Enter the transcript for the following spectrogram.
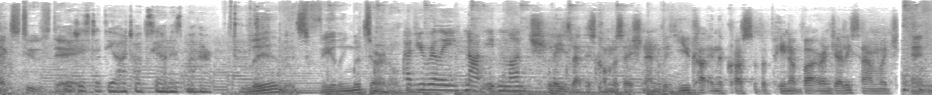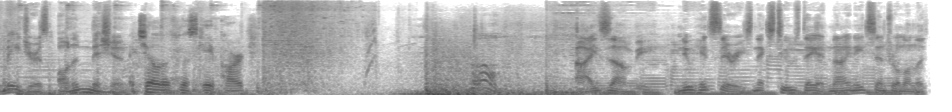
Next Tuesday, We just did the autopsy on his mother. Liv is feeling maternal. Have you really not eaten lunch? Please let this conversation end with you cutting the crust of a peanut butter and jelly sandwich. And Major's on a mission. I chilled from the skate park. Oh! iZombie. New hit series next Tuesday at 9, 8 central on the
